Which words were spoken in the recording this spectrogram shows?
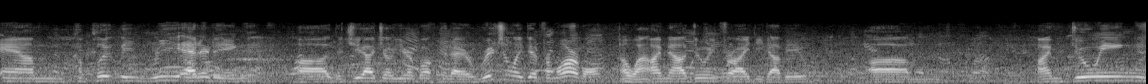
am completely re-editing uh, the GI Joe yearbook that I originally did for Marvel. Oh wow. I'm now doing for IDW. Um, I'm doing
